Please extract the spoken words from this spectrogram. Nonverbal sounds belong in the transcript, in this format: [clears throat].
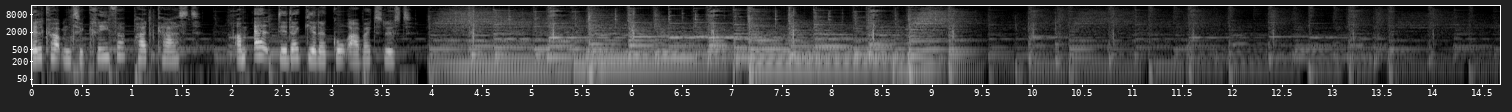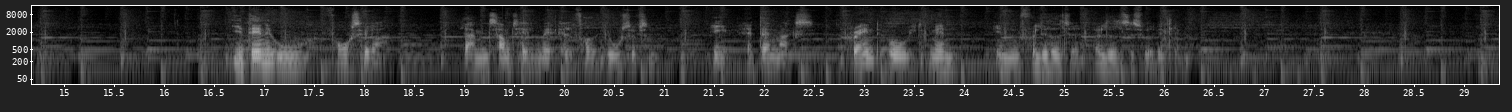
Velkommen til Grifer podcast om alt det, der giver dig god arbejdsløst. I denne uge fortsætter jeg min samtale med Alfred Josefsen, en af Danmarks grand old men inden for ledelse og ledelsesudvikling.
